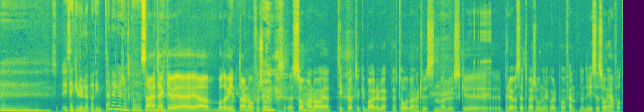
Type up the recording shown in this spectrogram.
Uh, tenker du i løpet av vinteren, eller sånn på Nei, jeg tenker eh, ja, både vinteren og for så vidt mm. sommeren òg. Jeg tipper at du ikke bare løp 12 ganger 1000 når du skulle prøve å sette personrekord på 1500 i sesong, iallfall.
